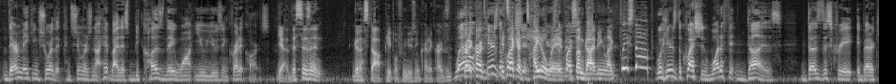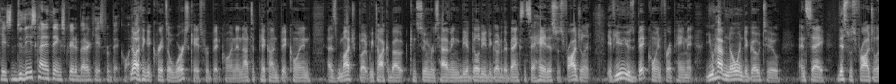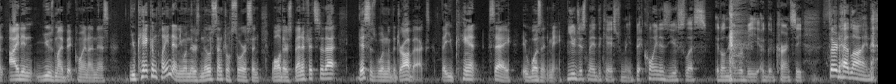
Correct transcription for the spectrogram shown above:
they're making sure that consumers are not hit by this because they want you using credit cards. Yeah, this isn't. going to stop people from using credit cards. Well, credit cards, here's the it's question. like a tidal Here's wave, and some guy being like, "Please stop." Well, here's the question: What if it does? Does this create a better case? Do these kind of things create a better case for Bitcoin? No, I think it creates a worse case for Bitcoin, and not to pick on Bitcoin as much, but we talk about consumers having the ability to go to their banks and say, "Hey, this was fraudulent." If you use Bitcoin for a payment, you have no one to go to and say, "This was fraudulent. I didn't use my Bitcoin on this." You can't complain to anyone. There's no central source, and while there's benefits to that, this is one of the drawbacks that you can't say it wasn't me. You just made the case for me. Bitcoin is useless. It'll never be a good currency. Third headline.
